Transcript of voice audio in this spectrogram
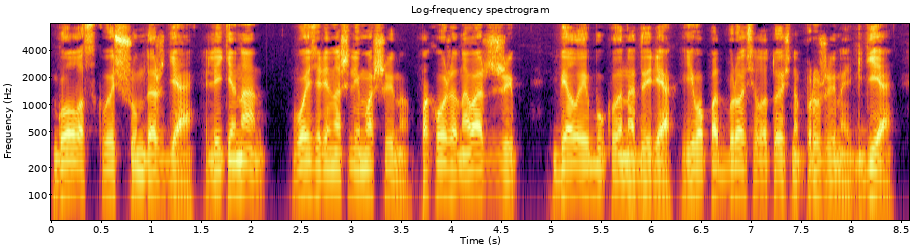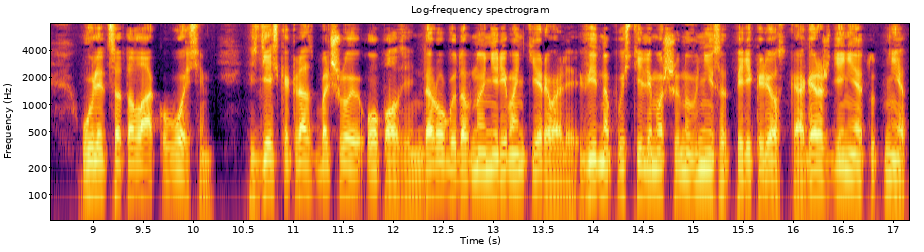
Голос сквозь шум дождя. «Лейтенант, в озере нашли машину. Похоже на ваш джип. Белые буквы на дверях. Его подбросило точно пружиной. Где?» «Улица Талаку, 8. Здесь как раз большой оползень, дорогу давно не ремонтировали. Видно, пустили машину вниз от перекрестка, ограждения тут нет.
